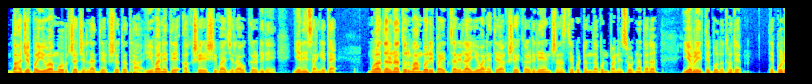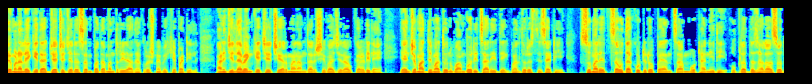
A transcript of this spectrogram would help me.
भाजप युवा मोर्चा जिल्हाध्यक्ष तथा युवा नेते अक्षय शिवाजीराव कर्डिले यांनी सांगितलं मुळा धरणातून वांबोरी पाईप चारीला युवा नेते अक्षय कर्डिले यांच्या हस्ते बटन दाबून पाणी सोडण्यात आलं. यावेळी ते बोलत होते. ते पुढे म्हणाले की राज्याचे जलसंपदा मंत्री राधाकृष्ण विखे पाटील आणि जिल्हा बँकेचे चेअरमन आमदार शिवाजीराव कर्डिले यांच्या माध्यमातून वांबोरी चारी देखभाल दुरुस्तीसाठी सुमारे चौदा कोटी रुपयांचा मोठा निधी उपलब्ध झाला असून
